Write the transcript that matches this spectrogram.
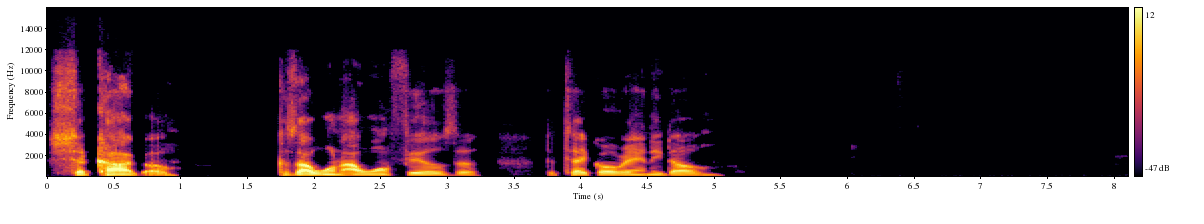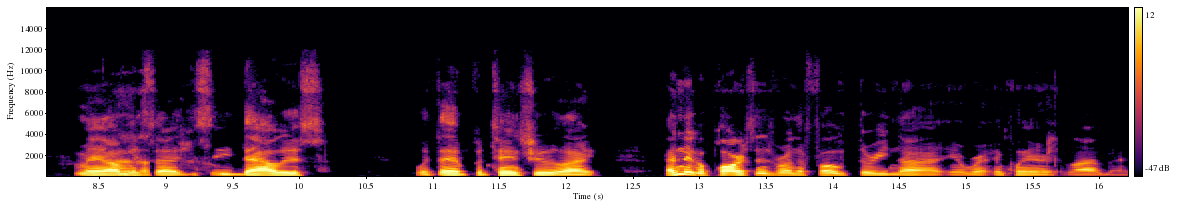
Chicago. Cause I want I want Fields to, to take over Andy Dalton. Man, I'm Yeah. excited to see Dallas with that potential. Like that nigga Parsons running four three nine and, run- and playing linebacker.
